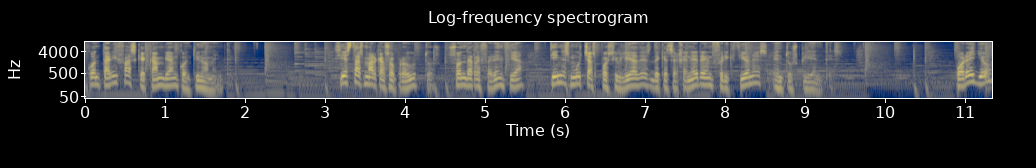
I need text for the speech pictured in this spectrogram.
con tarifas que cambian continuamente. Si estas marcas o productos son de referencia, tienes muchas posibilidades de que se generen fricciones en tus clientes. Por ello,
